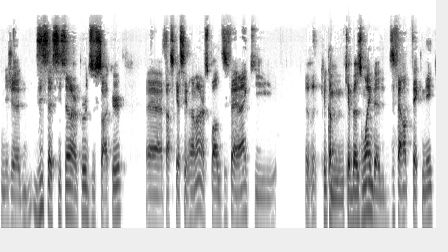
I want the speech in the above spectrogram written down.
je dissocie ça un peu du soccer euh, parce que c'est vraiment un sport différent qui que, comme, qui a besoin de différentes techniques,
